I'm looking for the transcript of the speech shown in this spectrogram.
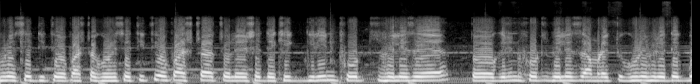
ঘুরেছি, দ্বিতীয় পাশটা ঘুরেছি। তৃতীয় পাশটা চলে এসে দেখি গ্রিন ফুড ভিলেজে। তো গ্রিন ফুড ভিলেজ আমরা একটু ঘুরে ফিরে দেখব।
